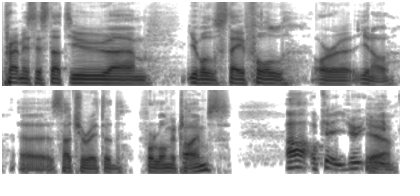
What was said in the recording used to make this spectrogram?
premise is that you um, you will stay full or you know uh, saturated for longer times. Ah, okay. You Yeah. eat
